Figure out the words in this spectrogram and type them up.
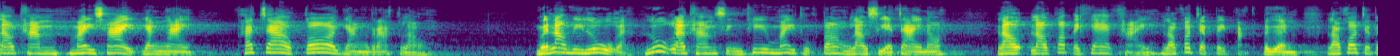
เราทำไม่ใช่ยังไง พระเจ้าก็ยังรักเรา เหมือนเรามีลูกอะลูกเราทำสิ่งที่ไม่ถูกต้องเราเสียใจเนาะ เราเราก็ไปแก้ไข เราก็จะไปตักเตือน เราก็จะไป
